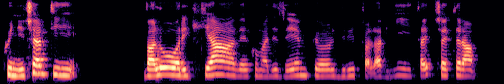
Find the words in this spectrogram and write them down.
Quindi certi valori chiave, come ad esempio il diritto alla vita, eccetera,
